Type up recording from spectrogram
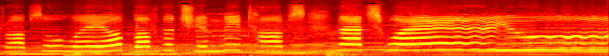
drops away above the chimney tops. That's where you'll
